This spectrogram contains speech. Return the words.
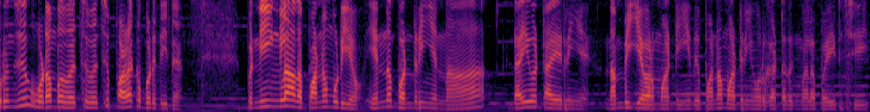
உறிஞ்சு உடம்பை வச்சு வச்சு பழக்கப்படுத்திட்டேன். இப்போ நீங்களும் அதை பண்ண முடியும். என்ன பண்ணுறீங்கன்னா டைவர்ட் ஆயிடுறீங்க. நம்பிக்கை வர மாட்டேங்குது. பண்ண மாட்டீங்க ஒரு கட்டத்துக்கு மேலே பயிற்சி.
